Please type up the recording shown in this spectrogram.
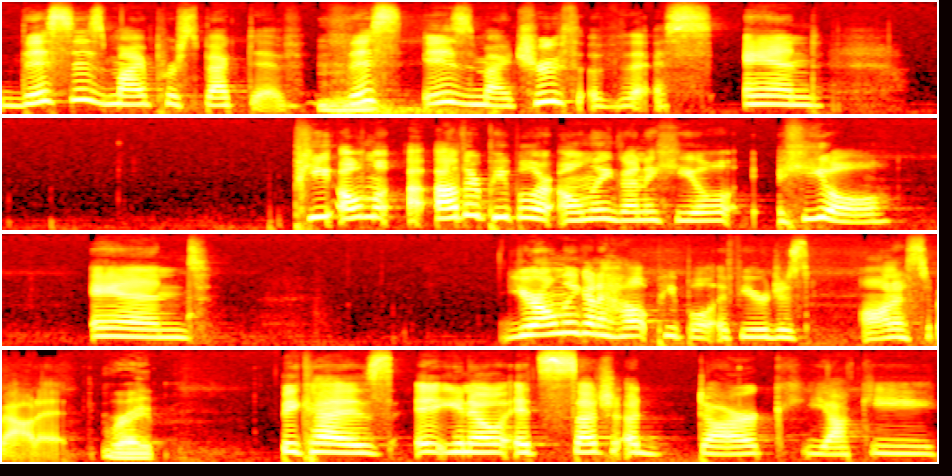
this is my perspective. Mm-hmm. This is my truth of this. And pe- only, other people are only going to heal heal and you're only going to help people if you're just honest about it Right. because it, you know it's such a dark yucky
